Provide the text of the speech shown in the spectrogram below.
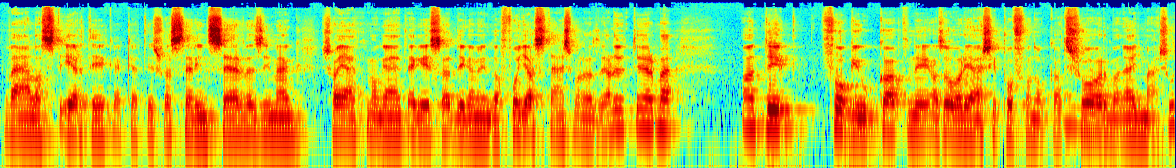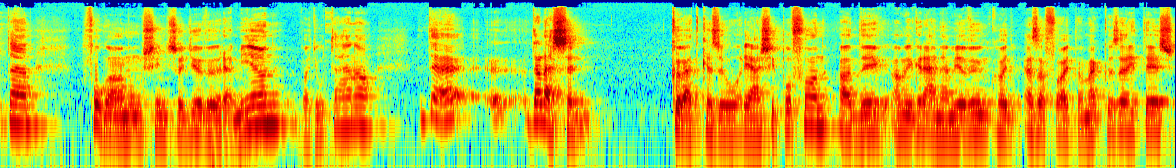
választ értékeket, és azt szerint szervezi meg saját magát, egész addig, amíg a fogyasztás marad az előtérbe, addig fogjuk kapni az óriási pofonokat sorban egymás után, fogalmunk sincs, hogy jövőre milyen, vagy utána, de, de lesz egy következő óriási pofon, addig, amíg rá nem jövünk, hogy ez a fajta megközelítés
